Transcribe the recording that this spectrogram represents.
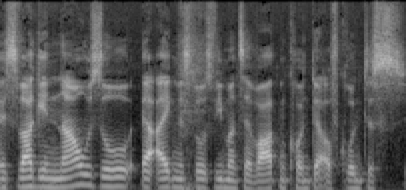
es war genauso ereignislos, wie man es erwarten konnte, aufgrund des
